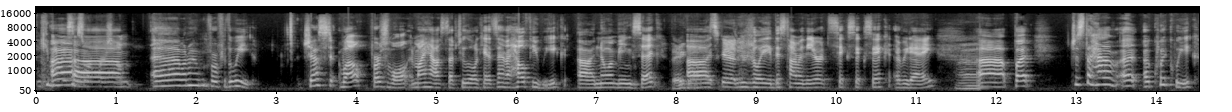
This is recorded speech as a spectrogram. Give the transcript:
You can make this personal. Um, uh, what am I hoping for for the week? Just well, first of all, in my house, I have two little kids. I have a healthy week. Uh, no one being sick. There you go. Uh, That's good. Usually this time of the year, it's sick, sick, sick every day. Uh, Uh, but just to have a, a quick week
